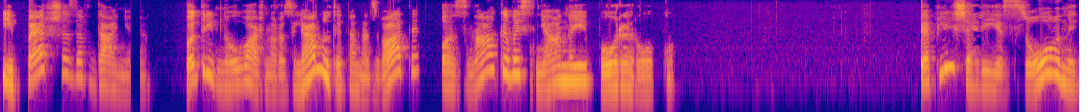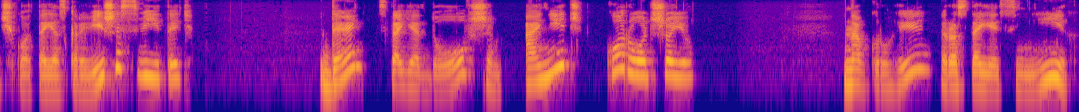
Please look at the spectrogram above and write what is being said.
І перше завдання. Потрібно уважно розглянути та назвати ознаки весняної пори року. Тепліше гріє сонечко та яскравіше світить. День стає довшим, а ніч коротшою. Навкруги розтає сніг,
